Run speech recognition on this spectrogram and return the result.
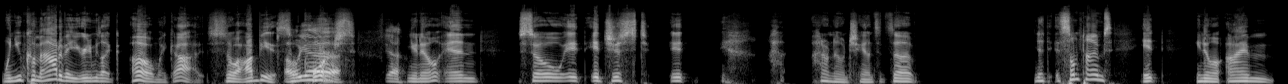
when you come out of it, you're gonna be like, oh my God, it's so obvious. Oh, of yeah. course. Yeah. You know, and so it it just it I don't know, Chance. It's a it, sometimes it you know i'm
